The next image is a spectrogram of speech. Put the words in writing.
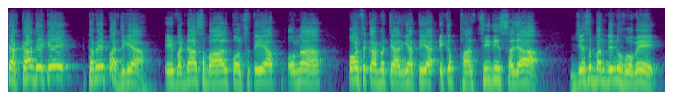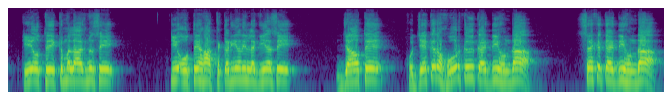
ਧੱਕਾ ਦੇ ਕੇ ਕਿਵੇਂ ਭੱਜ ਗਿਆ? ਇਹ ਵੱਡਾ ਸਵਾਲ ਪੁਲਿਸ ਤੇ ਆ, ਉਹਨਾਂ ਪੁਲਿਸ ਕਰਮਚਾਰੀਆਂ ਤੇ ਆ। ਇੱਕ ਫਾਂਸੀ ਦੀ ਸਜ਼ਾ ਜਿਸ ਬੰਦੇ ਨੂੰ ਹੋਵੇ, ਕਿ ਉੱਥੇ ਇੱਕ ਮੁਲਾਜ਼ਮ ਸੀ, ਕਿ ਉੱਥੇ ਹੱਥ ਕੜੀਆਂ ਨਹੀਂ ਲੱਗੀਆਂ ਸੀ, ਜਾਂ ਉੱਥੇ ਜੇਕਰ ਹੋਰ ਕੋਈ ਕੈਦੀ ਹੁੰਦਾ, ਸਿੱਖ ਕੈਦੀ ਹੁੰਦਾ,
